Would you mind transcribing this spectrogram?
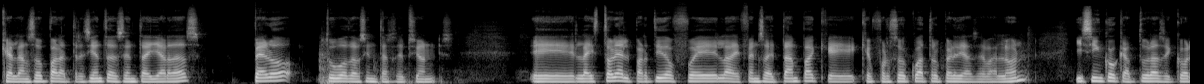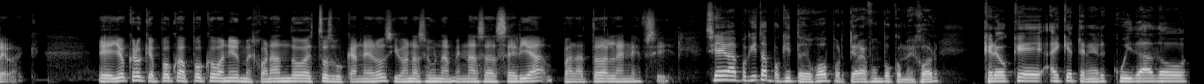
que lanzó para 360 yardas, pero tuvo dos intercepciones. Eh, la historia del partido fue la defensa de Tampa, que, que forzó cuatro pérdidas de balón y cinco capturas de coreback. Eh, yo creo que poco a poco van a ir mejorando estos bucaneros y van a ser una amenaza seria para toda la NFC. Sí, ahí va poquito a poquito. El juego por tierra fue un poco mejor. Creo que hay que tener cuidado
